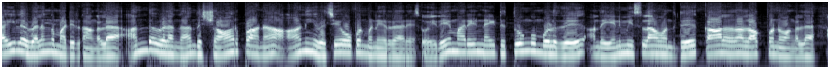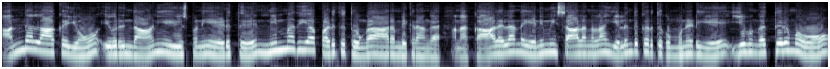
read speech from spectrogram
கையில விலங்கு மாட்டிருக்காங்கல்ல அந்த விலங்க அந்த ஷார்ப்பான ஆணியை வச்சே ஓபன் பண்ணிடுறாரு. சோ இதே மாதிரி நைட்டு தூங்கும் பொழுது அந்த எனிமிஸ் எல்லாம் வந்துட்டு காலெல்லாம் லாக் பண்ணுவாங்கல்ல அந்த லாக்கையும் இவர் இந்த ஆணியை யூஸ் பண்ணி எடுத்து நிம்மதியா படுத்து தூங்க ஆரம்பிக்கிறாங்க. ஆனா காலையில அந்த எனிமிஸ் ஆளுங்கெல்லாம் எழுந்துக்கிறதுக்கு முன்னாடியே இவங்க திரும்பவும்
